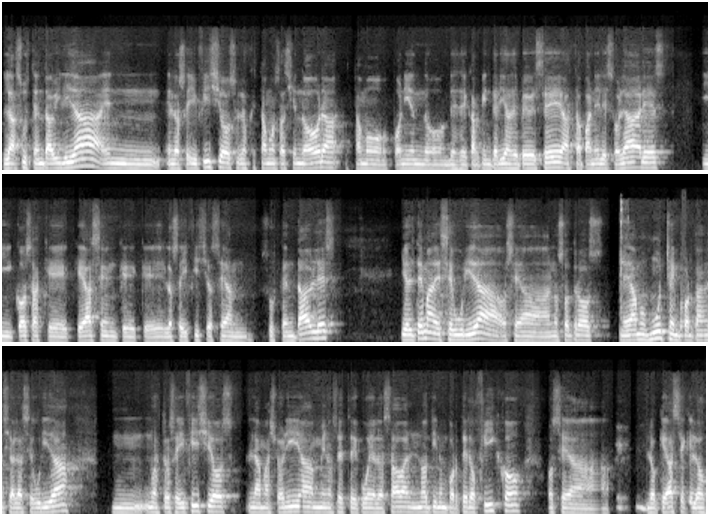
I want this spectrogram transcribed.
La sustentabilidad en, en, los edificios en los que estamos haciendo ahora, estamos poniendo desde carpinterías de PVC hasta paneles solares, y cosas que, hacen que, los edificios sean sustentables. Y el tema de seguridad, o sea, nosotros le damos mucha importancia a la seguridad. Mm, nuestros edificios, la mayoría, menos este de de no tienen portero fijo, o sea, lo que hace que los,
